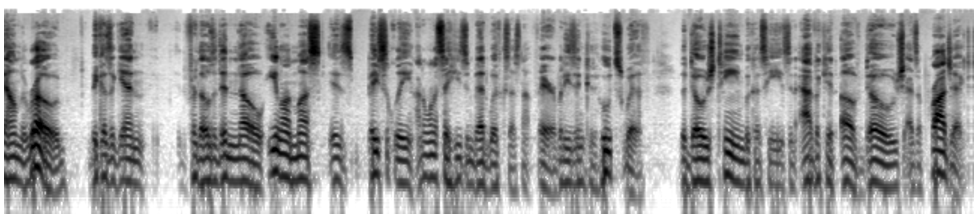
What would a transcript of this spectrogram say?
down the road because again, for those that didn't know, Elon Musk is basically, I don't want to say he's in bed with because that's not fair, but he's in cahoots with the Doge team because he's an advocate of Doge as a project.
